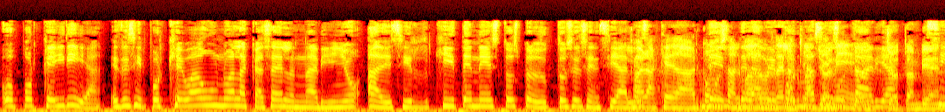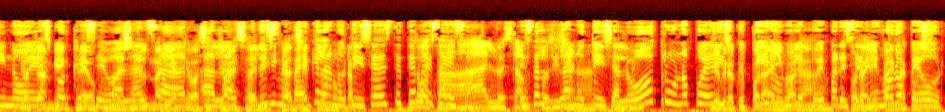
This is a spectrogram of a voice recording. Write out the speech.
o por qué iría, es decir, ¿por qué va uno a la casa de la Nariño a decir quiten estos productos esenciales Para quedar como de, salvador de la reforma clase media. tributaria? Yo- yo también- si no yo es también porque creo, se como va a dice Luz María, que va a ser lanzar cabeza de Es decir, lista me del parece que la noticia de este tema es esa. lo Esta es la noticia. Lo otro uno puede discutir, a uno le la- puede parecer mejor la o peor,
